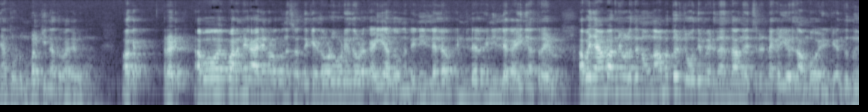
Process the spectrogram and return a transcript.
ഞാൻ തൊടുമ്പോഴേക്കും ഇതിന്റെ അകത്ത് വര വീണു. ഓക്കെ റെഡി അപ്പോൾ പറഞ്ഞ കാര്യങ്ങളൊക്കെ ഒന്ന് ശ്രദ്ധിക്കുക ഇതോടുകൂടി ഇതോടെ കഴിയാൻ തോന്നുന്നുണ്ട്. ഇനി ഇല്ലല്ലോ? ഇല്ലല്ലോ ഇനിയില്ല കഴിഞ്ഞ അത്രേ ഉള്ളൂ. അപ്പോൾ ഞാൻ പറഞ്ഞ പോലെ തന്നെ ഒന്നാമത്തെ ഒരു ചോദ്യം വരുന്നത് എന്താണെന്ന് വെച്ചിട്ടുണ്ടെങ്കിൽ ഈ ഒരു സംഭവം ആയിരിക്കും. എന്തെന്ന്?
